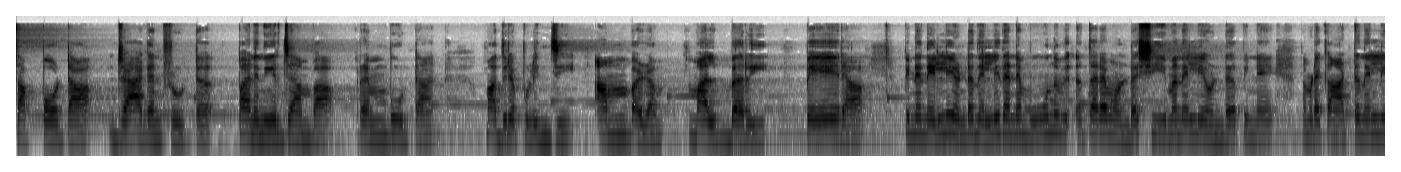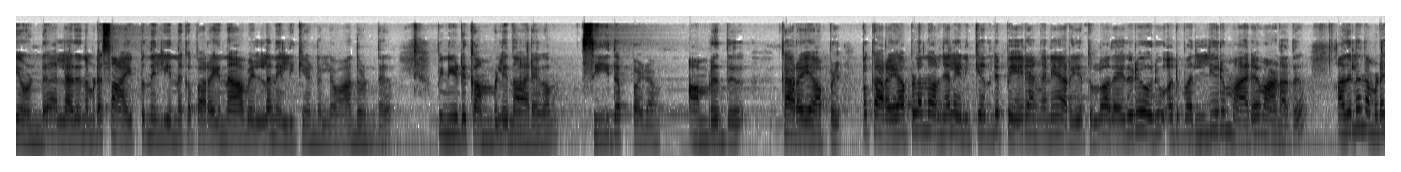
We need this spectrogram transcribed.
സപ്പോട്ട ഡ്രാഗൺ ഫ്രൂട്ട് പനിനീർ ജാമ്പ റെമ്പൂട്ടാൻ മധുരപ്പുളിഞ്ചി അമ്പഴം മൽബറി പേര പിന്നെ നെല്ലിയുണ്ട്. നെല്ലി തന്നെ മൂന്ന് തരമുണ്ട് തരമുണ്ട്. ശീമനെല്ലിയുണ്ട് പിന്നെ നമ്മുടെ കാട്ടുനെല്ലിയുണ്ട്. അല്ലാതെ നമ്മുടെ സായിപ്പ് നെല്ലി എന്നൊക്കെ പറയുന്ന ആ വെള്ള നെല്ലിക്ക ഉണ്ടല്ലോ അതുണ്ട്. പിന്നീട് കമ്പിളി നാരകം സീതപ്പഴം അമൃത് കറയാപ്പിൾ. ഇപ്പോൾ കറയാപ്പിൾ എന്ന് പറഞ്ഞാൽ എനിക്കതിന്റെ പേര് അങ്ങനെ അറിയത്തുള്ളൂ. അതായത് ഒരു ഒരു ഒരു വലിയൊരു മരമാണത്. അതിൽ നമ്മുടെ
